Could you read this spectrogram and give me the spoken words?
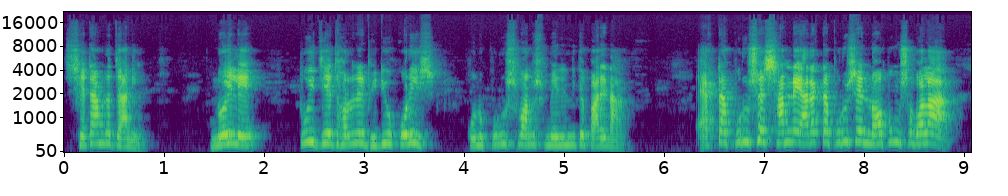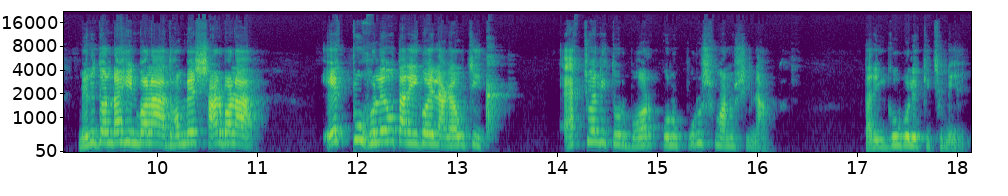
সেটা আমরা জানি। নইলে তুই যে ধরনের ভিডিও করিস কোনো পুরুষ মানুষ মেনে নিতে পারে না। একটা পুরুষের সামনে আর একটা পুরুষের নপুংস বলা, মেরুদণ্ডহীন বলা, ধম্মের সার বলা, একটু হলেও তার ইগোয় লাগা উচিত। অ্যাকচুয়ালি তোর বর কোনো পুরুষ মানুষই না। তার ইগো বলে কিছু নেই।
